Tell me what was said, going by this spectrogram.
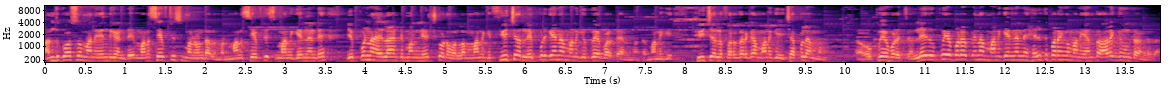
అందుకోసం మనం ఎందుకంటే మన సేఫ్టీస్ మనం ఉండాలన్నమాట. మన సేఫ్టీస్ మనకి ఏంటంటే ఎప్పుడన్నా ఇలాంటి మనం నేర్చుకోవడం వల్ల మనకి ఫ్యూచర్లో ఎప్పటికైనా మనకి ఉపయోగపడతాయి అనమాట మనకి ఫ్యూచర్లో ఫర్దర్గా మనకి చెప్పలేము మనం. ఉపయోగపడచ్చు. లేదు ఉపయోగపడకపోయినా మనకి ఏంటంటే హెల్త్ పరంగా మనం ఎంతో ఆరోగ్యంగా ఉంటాం కదా.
